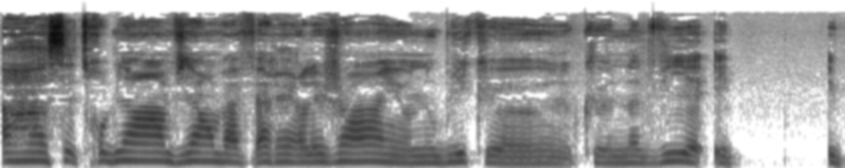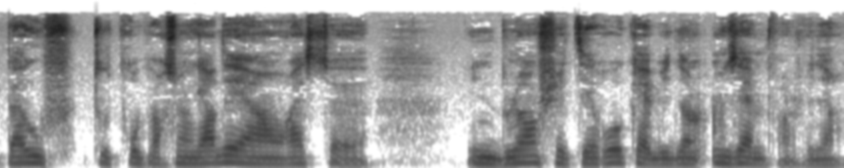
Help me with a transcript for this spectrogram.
Ah, c'est trop bien, viens, on va faire rire les gens et on oublie que, notre vie est, pas ouf, toute proportion gardée. Hein, on reste. Euh, une blanche hétéro qui habite dans le 11e. Enfin, je veux dire,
